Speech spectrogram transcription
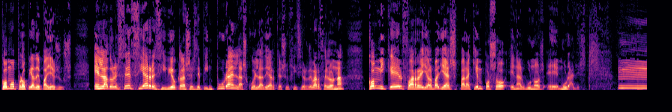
como propia de payesus. En la adolescencia recibió clases de pintura en la Escuela de Artes y Oficios de Barcelona con Miquel Farrell Alballés, para quien posó en algunos eh, murales. Mm,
